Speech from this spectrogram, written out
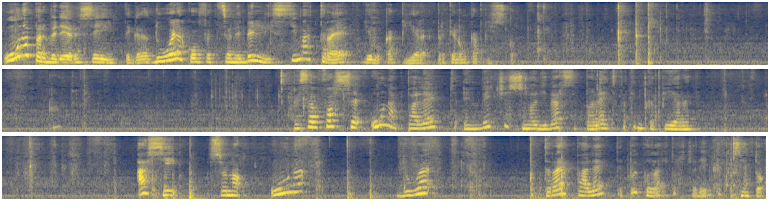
Uno per vedere se è integra due la confezione è bellissima tre devo capire perché non capisco pensavo fosse una palette e invece sono diverse palette fatemi capire. Ah sì sono una due tre palette e poi cos'altro c'è dentro? Sento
